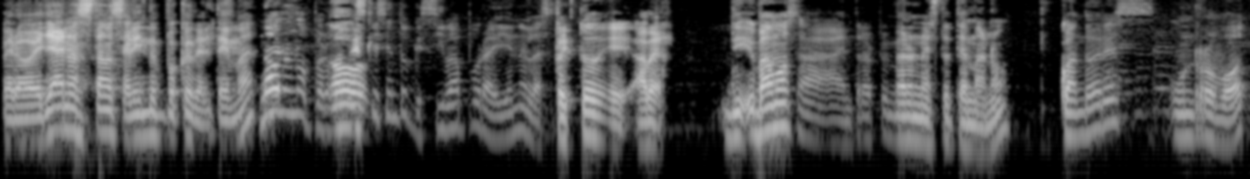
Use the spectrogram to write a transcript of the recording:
Pero ya nos estamos saliendo un poco del tema. No, no, no, pero No. es que siento que sí va por ahí en el aspecto de, a ver, vamos a entrar primero en este tema, ¿no? Cuando eres un robot,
